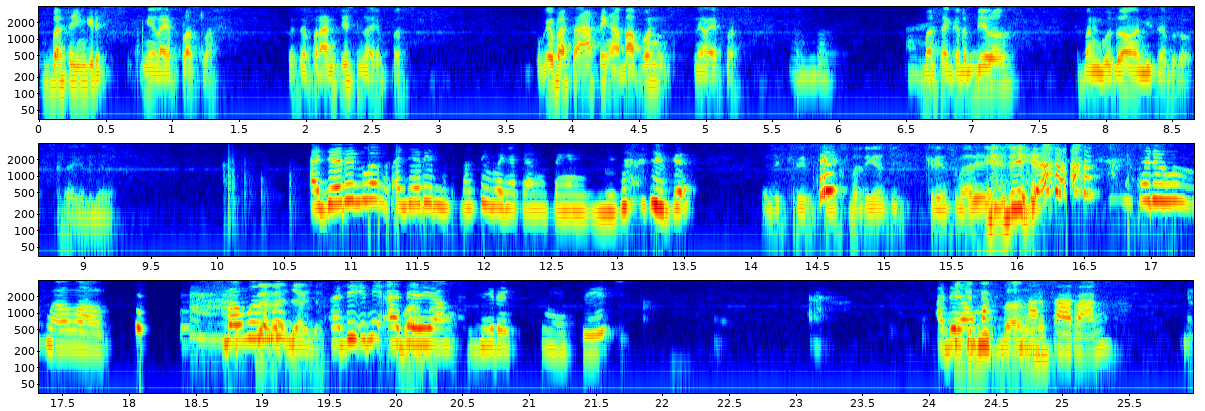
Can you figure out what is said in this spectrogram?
bahasa Inggris nilai plus lah. Bahasa Perancis nilai plus. Oke bahasa asing apa pun nilai plus. Bahasa gerbil, cuman gue doang gak bisa bro bahasa gerbil. Ajarin bang, ajarin. Pasti banyak yang pengen bisa juga. Jadi cringe balik gak sih? Cringe balik gak sih? Aduh, maaf, maaf. Bang, bang, bang. Tadi ini ada apa, yang direct message. Ada yang masih banget. penasaran.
